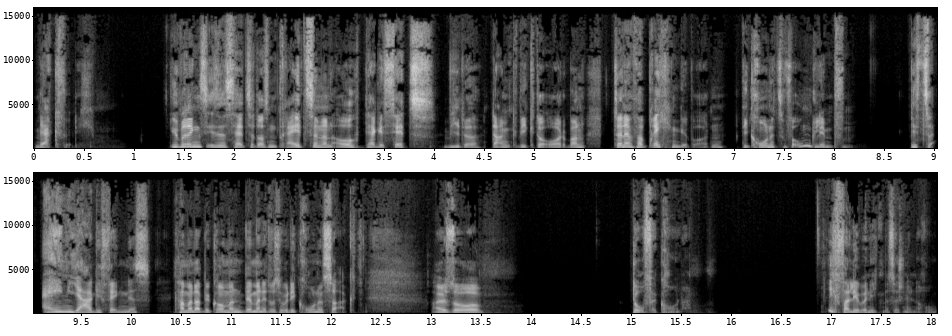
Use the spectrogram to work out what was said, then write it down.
merkwürdig. Übrigens ist es seit 2013 dann auch per Gesetz wieder, dank Viktor Orban, zu einem Verbrechen geworden, die Krone zu verunglimpfen. Bis zu ein Jahr Gefängnis kann man da bekommen, wenn man etwas über die Krone sagt. Also, doofe Krone. Ich lieber nicht mehr so schnell nach oben.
